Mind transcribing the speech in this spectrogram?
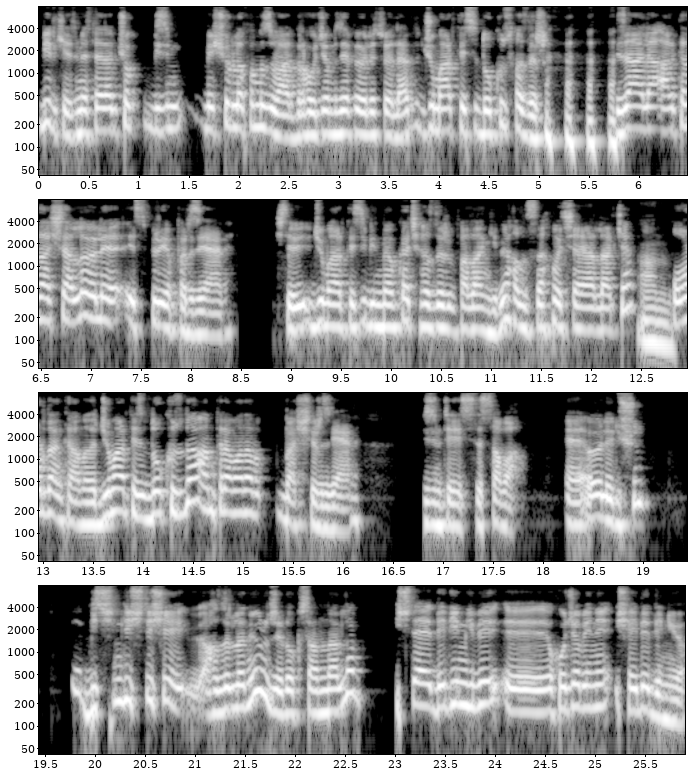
bir kez mesela çok bizim meşhur lafımız vardır. Hocamız hep öyle söylerdi. Cumartesi 9 hazır. Biz hala arkadaşlarla öyle espri yaparız yani. İşte cumartesi bilmem kaç hazır falan gibi halı saha maçı ayarlarken Anladım. oradan kalmadı. Cumartesi 9'da antrenmana başlarız yani. Bizim tesiste sabah. Ee, öyle düşün. Biz şimdi işte şey hazırlanıyoruz ya 90'larla. İşte dediğim gibi e, hoca beni şeyde deniyor.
